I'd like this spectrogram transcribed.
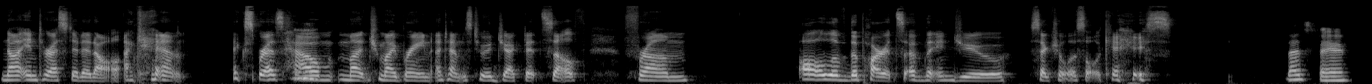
not interested at all. I can't express how much my brain attempts to eject itself from all of the parts of the Inju sexual assault case. That's fair.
